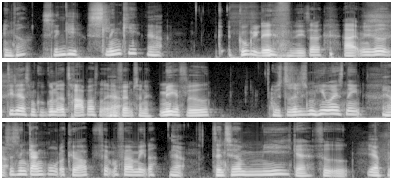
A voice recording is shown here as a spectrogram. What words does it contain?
En hvad? slinky. Slinky? Ja. Google det, fordi så... Nej, men I ved, de der, som kunne gå ned ad trapper sådan noget i Ja. 90'erne. Mega fede. Hvis du så ligesom hiver i sådan en, Ja. så er sådan en gangbro, der kører op 45 meter. Ja. Den ser mega fed ud. Ja, på,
